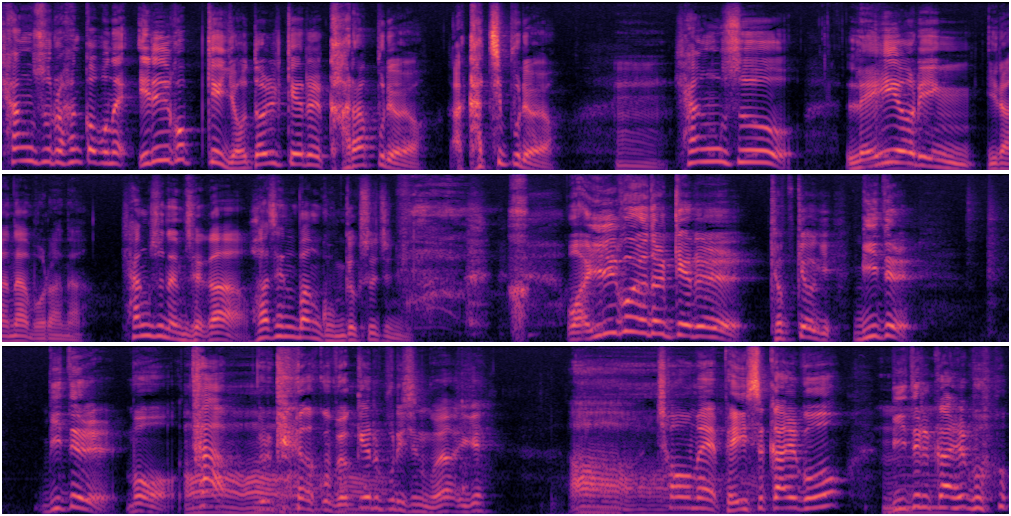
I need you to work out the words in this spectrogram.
향수를 한꺼번에 7개, 8개를 갈아 뿌려요. 아, 같이 뿌려요. 음. 향수 layering이라나 뭐라나. 향수 냄새가 화생방 공격 수준입니다. 와, 7, 8개를 겹겹이 미들 미들 뭐탑 어, 이렇게 해 갖고 몇 개를 뿌리시는 거야? 이게 아, 어. 처음에 베이스 깔고 미들 음. 깔고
